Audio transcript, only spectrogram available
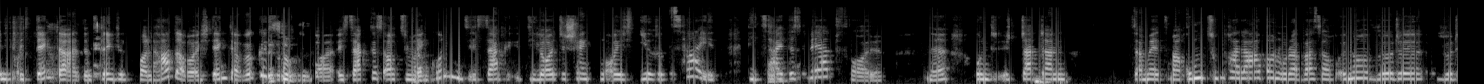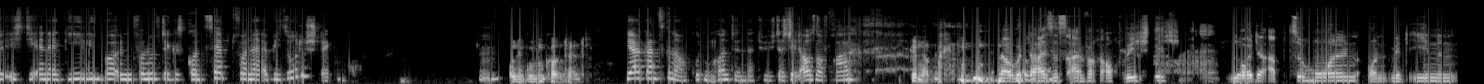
ich, ich denke da, das klingt jetzt voll hart, aber ich denke da wirklich so drüber. Ich sage das auch zu meinen Kunden. Ich sage, die Leute schenken euch ihre Zeit. Die Zeit ist wertvoll. Ne? Und statt dann, sagen wir jetzt mal, rumzupalabern oder was auch immer, würde, würde ich die Energie lieber in ein vernünftiges Konzept von der Episode stecken. Und den guten Content. Ja, ganz genau. Guten Content natürlich. Das steht außer Frage. Genau. Ich glaube, da ist es einfach auch wichtig, Leute abzuholen und mit ihnen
